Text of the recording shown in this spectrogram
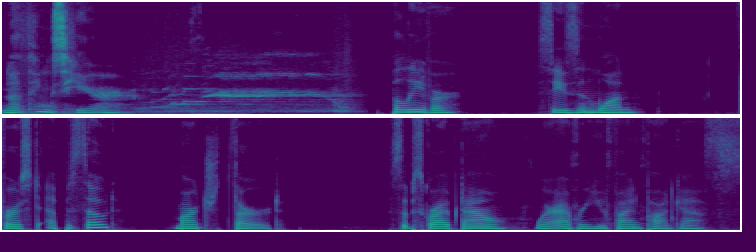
Nothing's here. Believer, Season 1. First episode, March 3rd. Subscribe now wherever you find podcasts.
